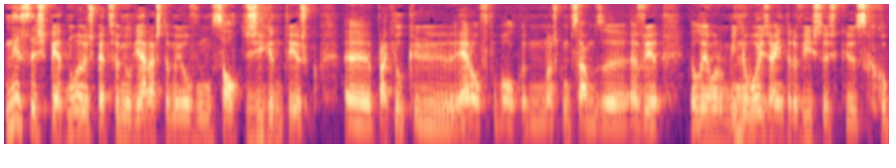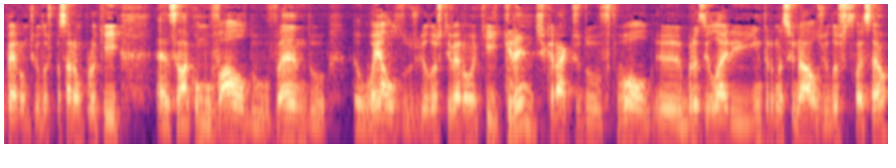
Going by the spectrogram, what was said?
Nesse aspecto, no aspecto familiar, acho que também houve um salto gigantesco uh, para aquilo que era o futebol quando nós começámos a, a ver. Eu lembro-me, ainda hoje há entrevistas que se recuperam de jogadores que passaram por aqui, uh, sei lá, como o Valdo, o Vando, o Elzo, os jogadores que estiveram aqui, grandes craques do futebol brasileiro e internacional, jogadores de seleção,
